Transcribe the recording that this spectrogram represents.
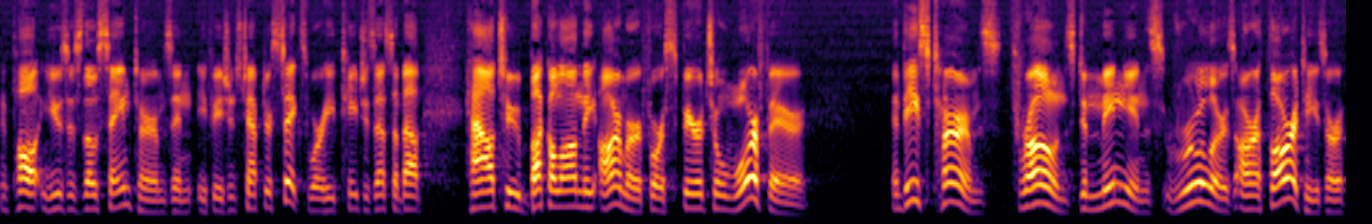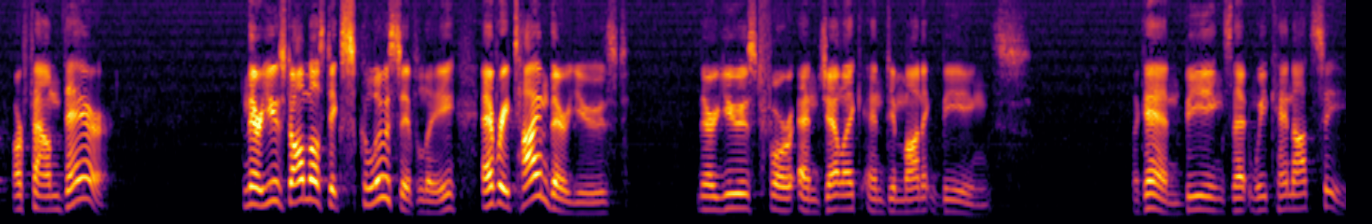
And Paul uses those same terms in Ephesians chapter 6, where he teaches us about how to buckle on the armor for spiritual warfare. And these terms, thrones, dominions, rulers, our authorities, are, are found there. And they're used almost exclusively, every time they're used, they're used for angelic and demonic beings. Again, beings that we cannot see.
